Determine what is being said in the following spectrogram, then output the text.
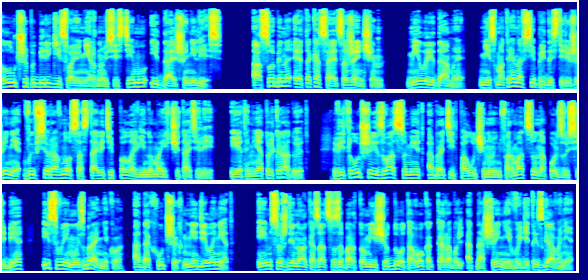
лучше побереги свою нервную систему и дальше не лезь. Особенно это касается женщин. Милые дамы, несмотря на все предостережения, вы все равно составите половину моих читателей, и это меня только радует. Ведь лучшие из вас сумеют обратить полученную информацию на пользу себе и своему избраннику, а до худших мне дела нет. Им суждено оказаться за бортом еще до того, как корабль отношений выйдет из гавани.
